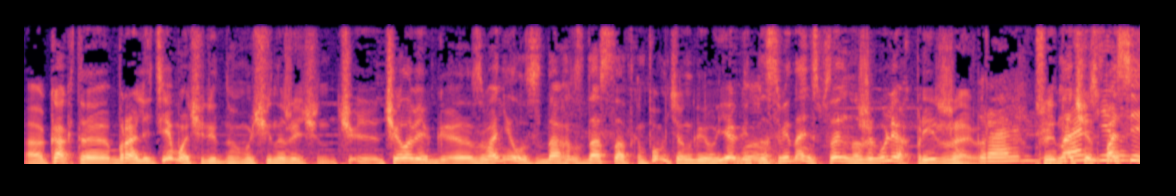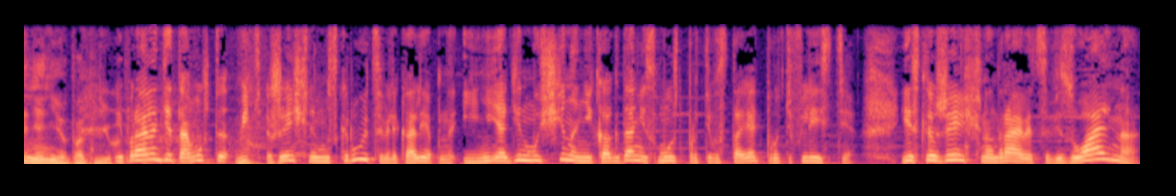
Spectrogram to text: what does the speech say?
Э, как-то брали тему очередную мужчина и женщина. Ч- человек э, звонил с, до- с достатком. Помните, он говорил, я говорит, на свидание специально на Жигулях приезжаю. Правильно. Что иначе правильно спасения нет от них. И правильно делать, потому что ведь женщина маскируется великолепно, и ни один мужчина никогда не сможет противостоять против лести. Если женщина нравится визуально,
